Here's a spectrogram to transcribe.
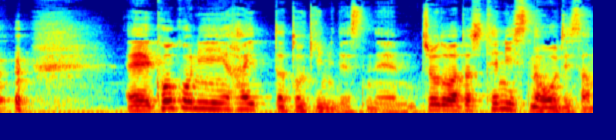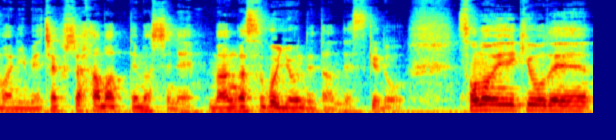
えー、高校に入った時にですね、ちょうど私テニスの王子様にめちゃくちゃハマってましてね、漫画すごい読んでたんですけど、その影響で、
